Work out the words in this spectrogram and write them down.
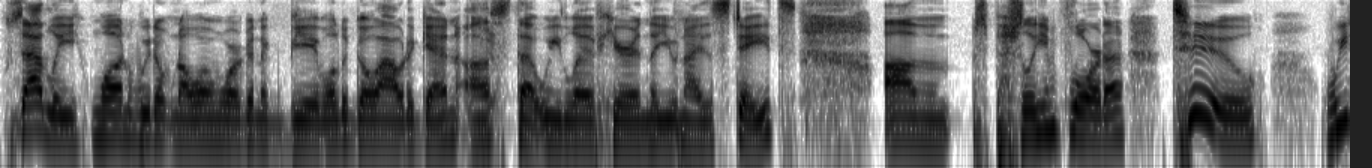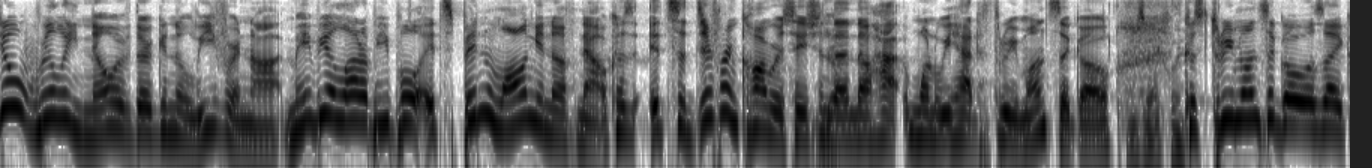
sadly, one, we don't know when we're going to be able to go out again. Us that we live here in the United States, um, especially in Florida. Two. We don't really know if they're going to leave or not. Maybe a lot of people. It's been long enough now because it's a different conversation than the ha- one we had three months ago. Exactly. Because three months ago it was like,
